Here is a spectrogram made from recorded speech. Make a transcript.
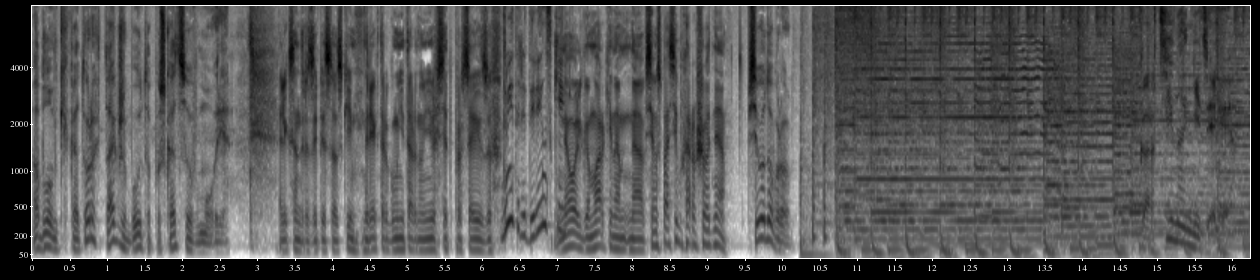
обломки которых также будут опускаться в море. Александр Записовский, ректор Гуманитарного университета профсоюзов. Дмитрий Делинский. Ольга Маркина. Всем спасибо, хорошего дня. Всего доброго. Картина недели.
